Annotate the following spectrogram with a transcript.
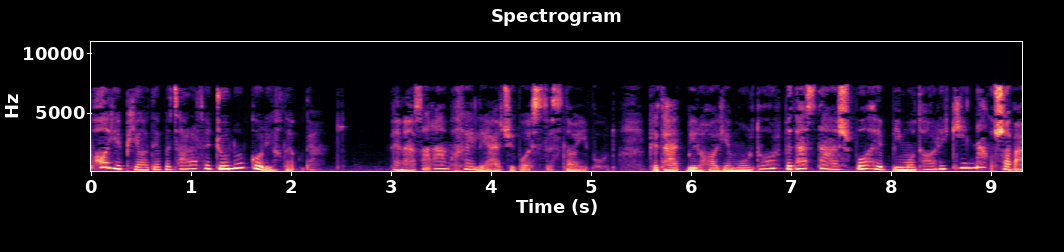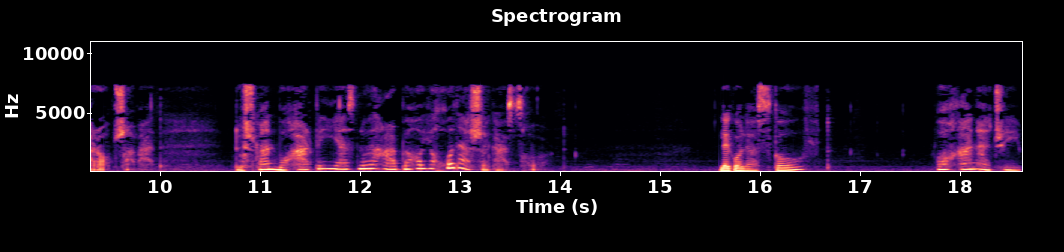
پای پیاده به طرف جنوب گریخته بودند. به نظرم خیلی عجیب و استثنایی بود که تدبیرهای مردور به دست اشباه بیمتارکی نقش براب شود. دشمن با حربه ای از نوع حربه های خودش شکست خورد. لگولاس گفت واقعا عجیب.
